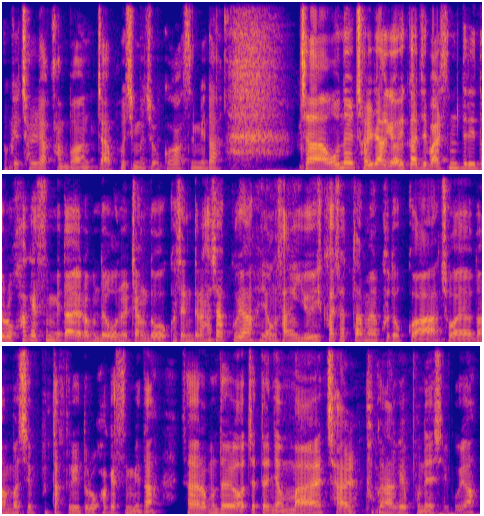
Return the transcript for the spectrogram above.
이렇게 전략 한번 짜 보시면 좋을 것 같습니다. 자, 오늘 전략 여기까지 말씀드리도록 하겠습니다. 여러분들 오늘 장도 고생들 하셨고요. 영상이 유익하셨다면 구독과 좋아요도 한 번씩 부탁드리도록 하겠습니다. 자, 여러분들 어쨌든 연말 잘 푸근하게 보내시고요.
